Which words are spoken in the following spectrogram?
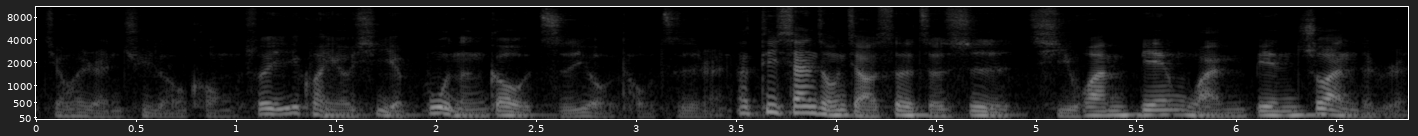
就会人去楼空，所以一款游戏也不能够只有投资人。那第三种角色则是喜欢边玩边赚的人。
